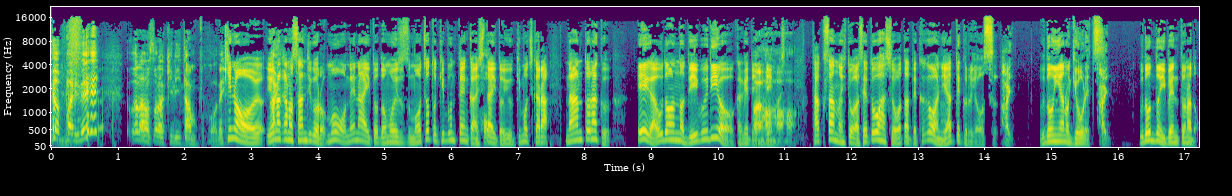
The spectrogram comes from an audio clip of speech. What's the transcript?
やっぱりね、そらそら、きりたんぽこうね。昨日夜中の3時頃、もう寝ないとと思いつつ、もうちょっと気分転換したいという気持ちから、なんとなく、映画うどんの DVD をかけて見ていましたははは。たくさんの人が瀬戸大橋を渡って香川にやってくる様子。はい。うどん屋の行列。はいうどんのイベントなど。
